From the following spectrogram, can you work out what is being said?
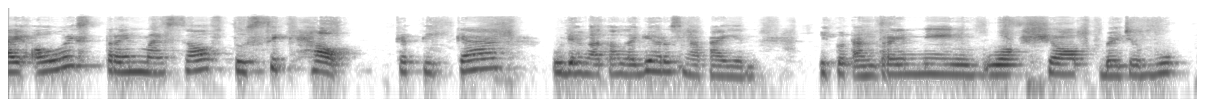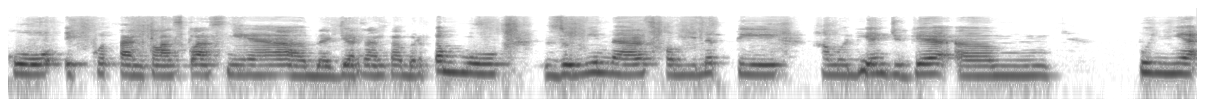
I always train myself to seek help ketika udah nggak tahu lagi harus ngapain. Ikutan training, workshop, baca buku, ikutan kelas-kelasnya, belajar tanpa bertemu, Zoominars, community, kemudian juga um, punya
